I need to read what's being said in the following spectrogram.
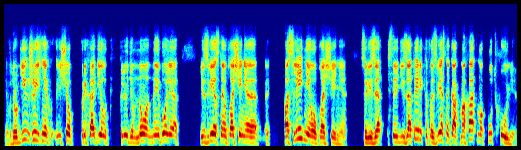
в других жизнях еще приходил к людям, но наиболее известное воплощение, э, последнее воплощение – среди эзотериков известны как Махатма Кутхуми.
